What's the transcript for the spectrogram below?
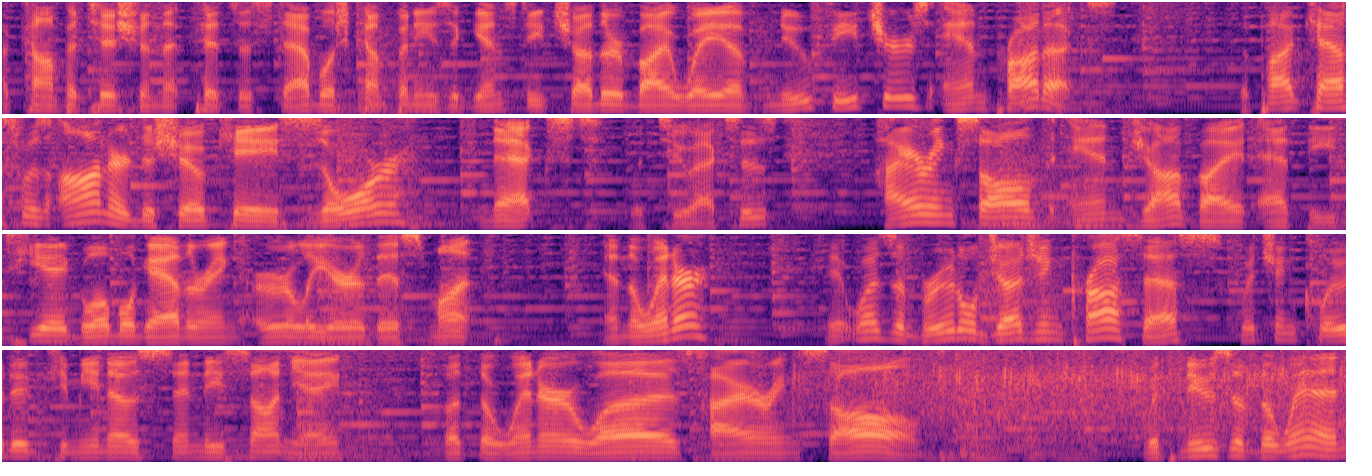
a competition that pits established companies against each other by way of new features and products. The podcast was honored to showcase XOR, Nexxt, with two X's, Hiring Solved, and JobVite at the TA Global Gathering earlier this month. And the winner? It was a brutal judging process, which included Communo's Cindy Saunier but the winner was Hiring Solved. With news of the win,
